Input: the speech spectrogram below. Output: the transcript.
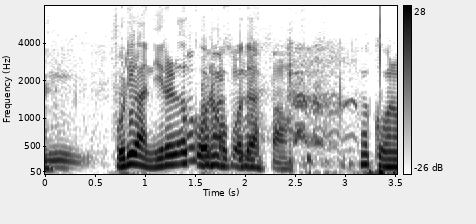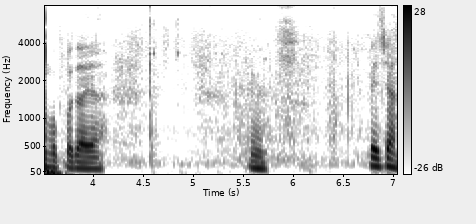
음, 우리가 니를 얻고 오는 갈 수는 것보다 없다. 얻고 오는 것보다야. 응. 빼자.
